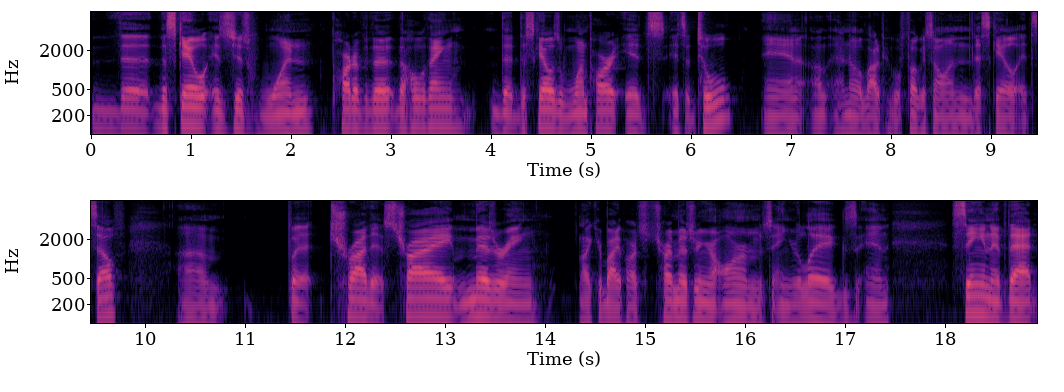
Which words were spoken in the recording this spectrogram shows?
the the scale is just one part of the the whole thing. The the scale is one part. It's it's a tool. And I, I know a lot of people focus on the scale itself. Um, but try this. Try measuring like your body parts. Try measuring your arms and your legs and seeing if that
